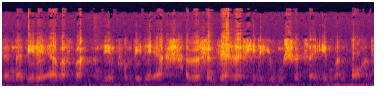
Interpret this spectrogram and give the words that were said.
wenn der WDR was macht, an den vom WDR. Also es sind sehr, sehr viele Jugendschützer eben an Bord.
